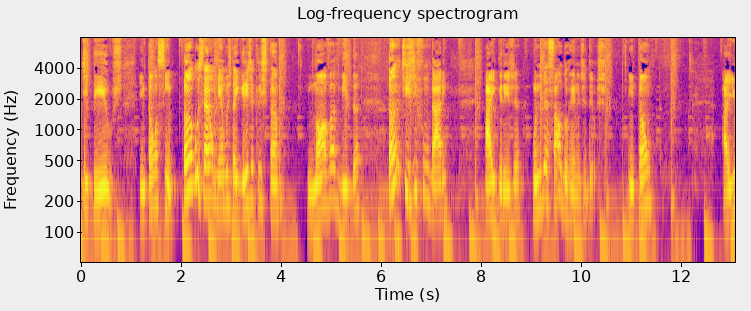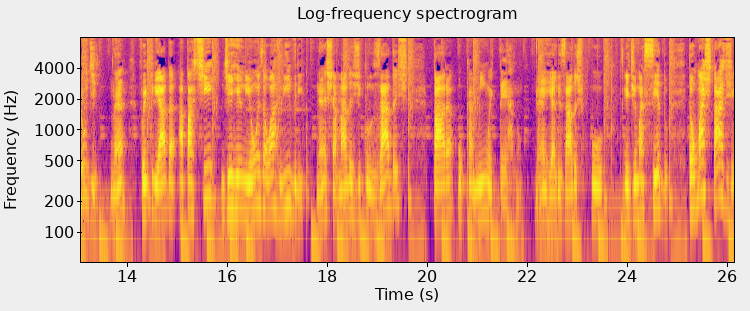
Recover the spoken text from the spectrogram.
de Deus. Então, assim, ambos eram membros da Igreja Cristã Nova Vida, antes de fundarem a Igreja Universal do Reino de Deus. Então, a IUD, né, foi criada a partir de reuniões ao ar livre, né, chamadas de cruzadas para o caminho eterno, né, realizadas por Edir Macedo. Então, mais tarde,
